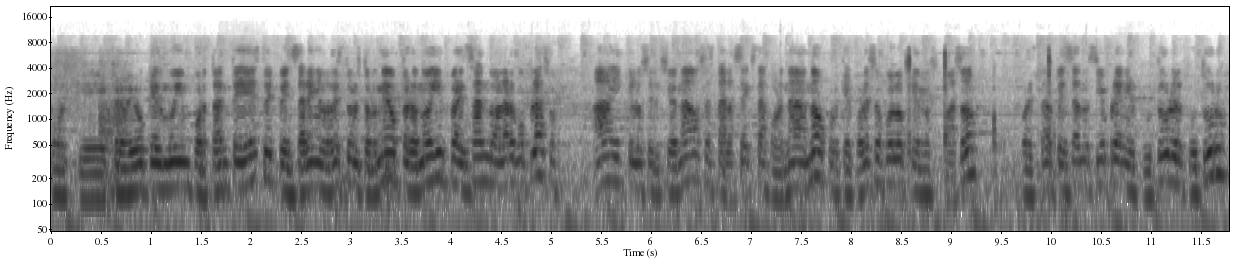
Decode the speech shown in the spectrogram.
porque creo yo que es muy importante esto y pensar en el resto del torneo, pero no ir pensando a largo plazo. Ay, que los seleccionados hasta la sexta jornada, no, porque por eso fue lo que nos pasó, por estar pensando siempre en el futuro, el futuro.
